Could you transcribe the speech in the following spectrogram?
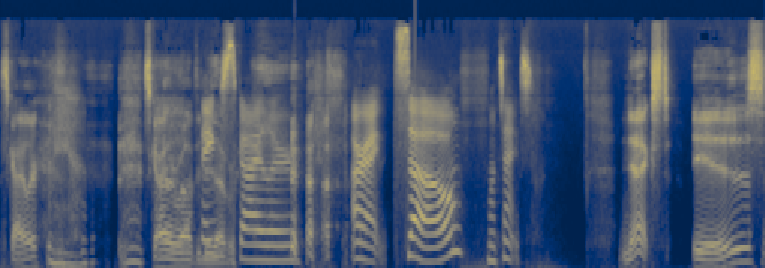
Skylar? Yeah. Skylar will have to do that. Thanks, that. Skylar. All right. So, what's next? Next is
